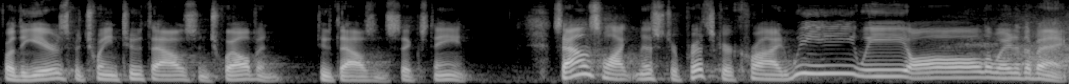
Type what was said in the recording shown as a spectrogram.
for the years between 2012 and 2016. Sounds like Mr. Pritzker cried, wee, wee, all the way to the bank.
